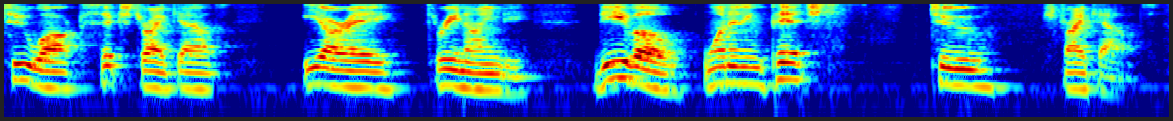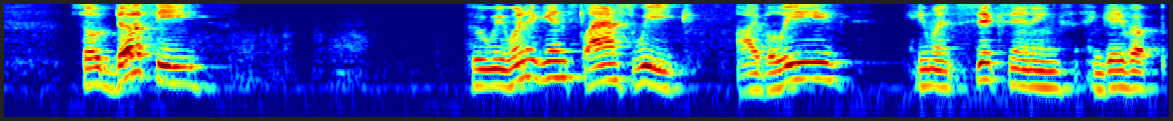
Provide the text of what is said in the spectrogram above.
two walks, six strikeouts, ERA 390. Devo, one inning pitched, two strikeouts. So Duffy, who we went against last week, I believe he went six innings and gave up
